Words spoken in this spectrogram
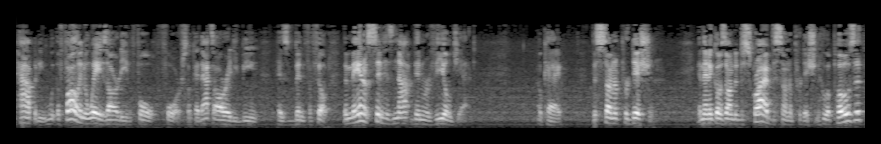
happening. The falling away is already in full force. Okay, that's already being has been fulfilled. The man of sin has not been revealed yet. Okay, the son of perdition. And then it goes on to describe the son of perdition, who opposeth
